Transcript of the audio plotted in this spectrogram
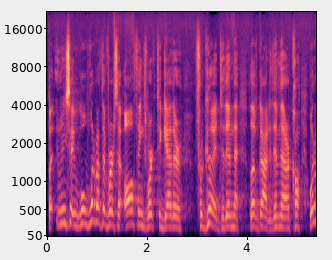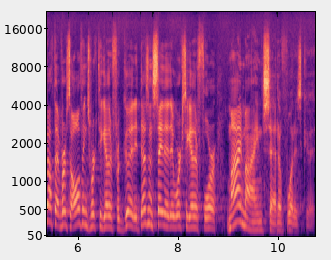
But when you say, well, what about the verse that all things work together for good to them that love God, to them that are called? What about that verse that all things work together for good? It doesn't say that it works together for my mindset of what is good.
